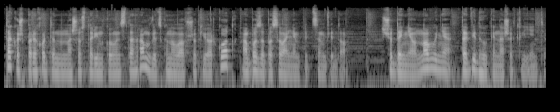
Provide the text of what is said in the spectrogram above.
Також переходьте на нашу сторінку в Instagram, відсканувавши QR-код або за посиланням під цим відео. Щоденні оновлення та відгуки наших клієнтів.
